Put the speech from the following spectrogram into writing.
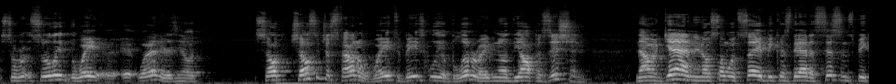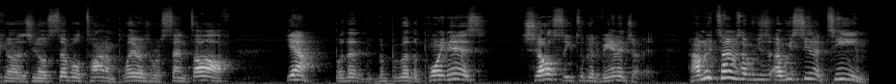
so, so really the way it went is, you know, Chelsea just found a way to basically obliterate, you know, the opposition. Now, again, you know, some would say because they had assistance because, you know, several Tottenham players were sent off. Yeah, but the, the, but the point is, Chelsea took advantage of it. How many times have we, have we seen a team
